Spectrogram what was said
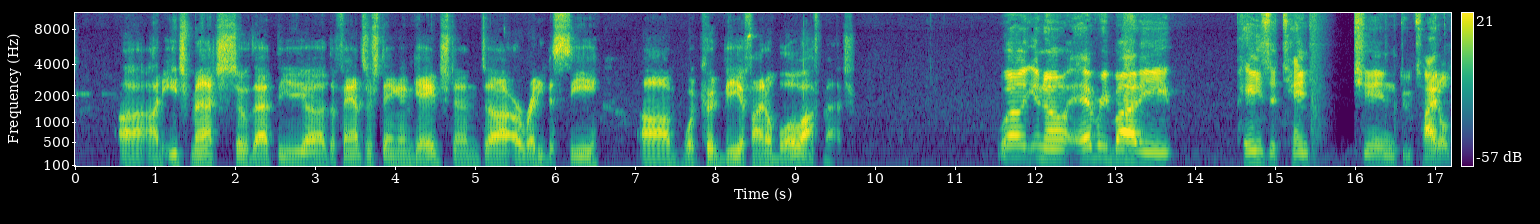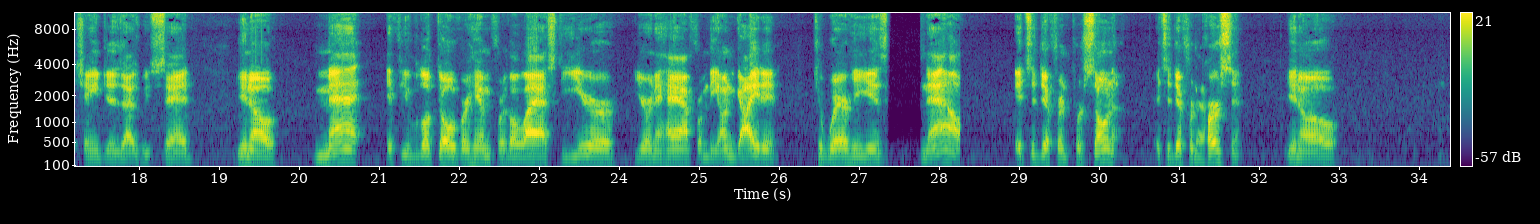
uh, on each match, so that the uh, the fans are staying engaged and uh, are ready to see um, what could be a final blow off match? Well, you know, everybody pays attention to title changes, as we said. You know, Matt, if you've looked over him for the last year, year and a half, from the unguided to where he is now, it's a different persona. It's a different yeah. person. You know,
